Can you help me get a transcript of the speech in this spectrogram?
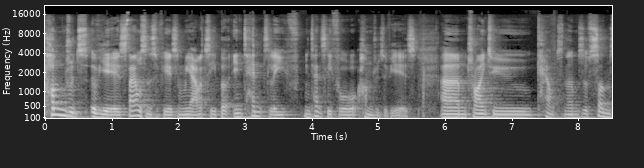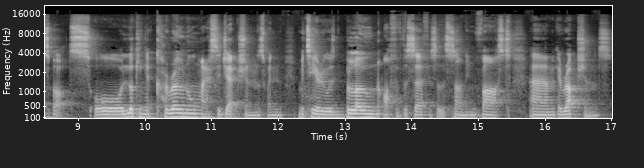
hundreds of years, thousands of years in reality, but intently, intensely for hundreds of years, um, trying to count the numbers of sunspots or looking at coronal mass ejections when material is blown off of the surface of the sun in vast um, eruptions.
